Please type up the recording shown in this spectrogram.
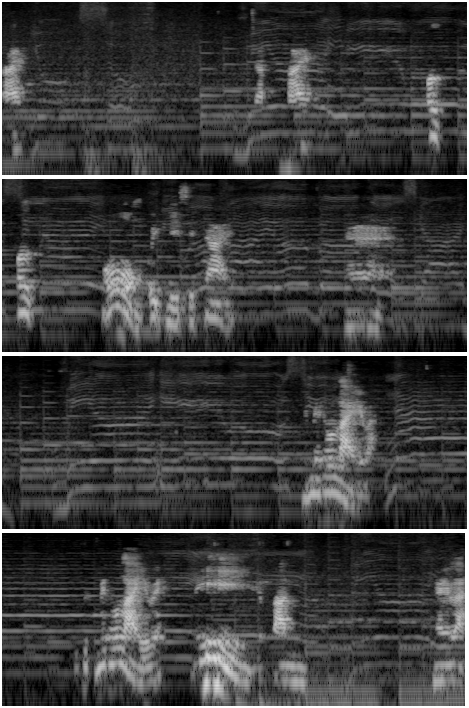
ไป จัดไปปึ๊กปึ๊กโอ้งปิดรีซิตได้แหมนี่ไม่เท่าไหร่วะรู้สึกไม่เท่าไหร่เว้ย นี่กัปตัน ไงล่ะ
